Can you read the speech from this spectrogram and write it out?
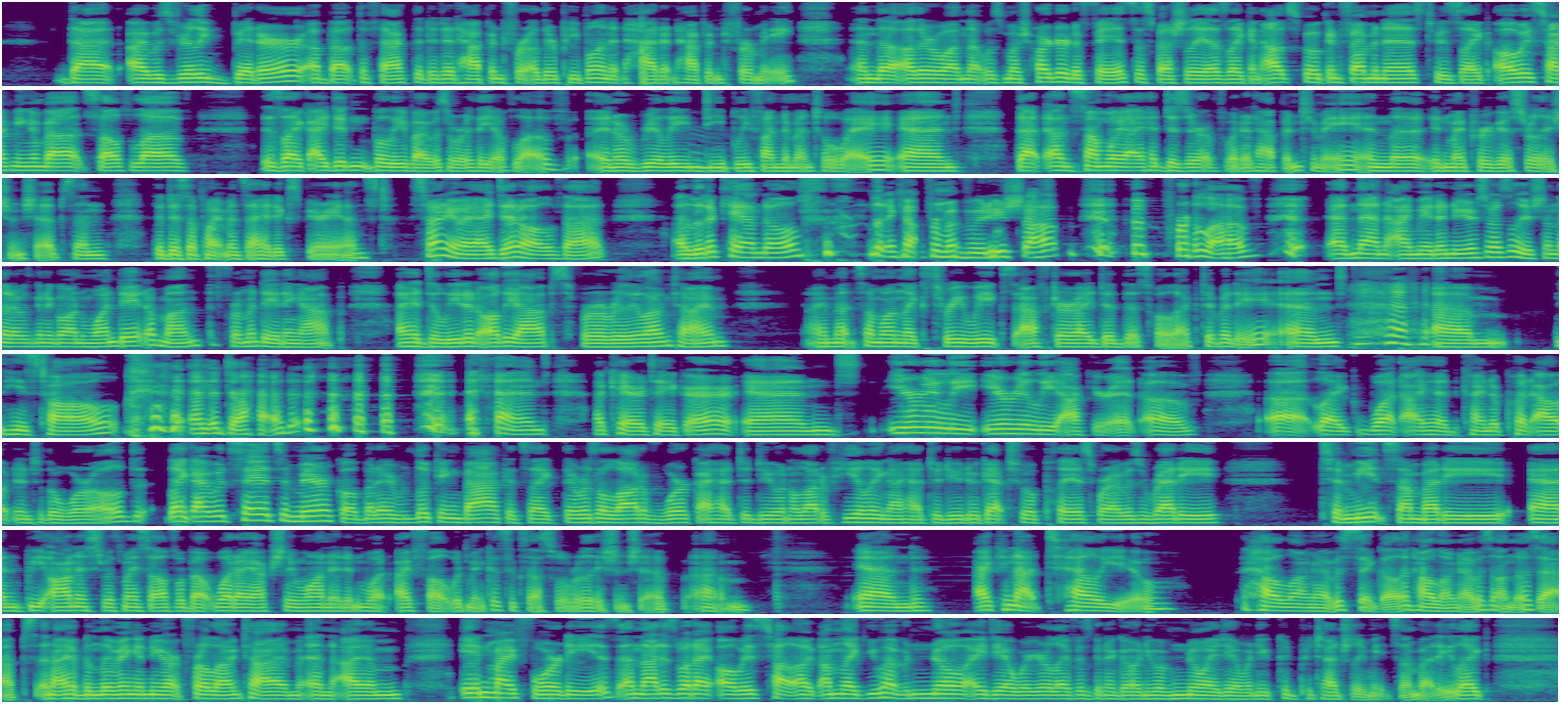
that I was really bitter about the fact that it had happened for other people and it hadn't happened for me. And the other one that was much harder to face, especially as like an outspoken feminist who's like always talking about self love, is like I didn't believe I was worthy of love in a really mm-hmm. deeply fundamental way. And that in some way I had deserved what had happened to me in the in my previous relationships and the disappointments I had experienced. So anyway, I did all of that. I lit a candle that I got from a voodoo shop for love. And then I made a New Year's resolution that I was going to go on one date a month from a dating app. I had deleted all the apps for a really long time. I met someone like three weeks after I did this whole activity. And um, he's tall and a dad and a caretaker and eerily, eerily accurate of uh, like what I had kind of put out into the world. Like I would say it's a miracle, but I looking back, it's like there was a lot of work I had to do and a lot of healing I had to do to get to a place where I was ready to meet somebody and be honest with myself about what I actually wanted and what I felt would make a successful relationship. Um, and I cannot tell you how long I was single and how long I was on those apps. And I have been living in New York for a long time and I am in my 40s. And that is what I always tell. Like, I'm like, you have no idea where your life is going to go and you have no idea when you could potentially meet somebody. Like,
